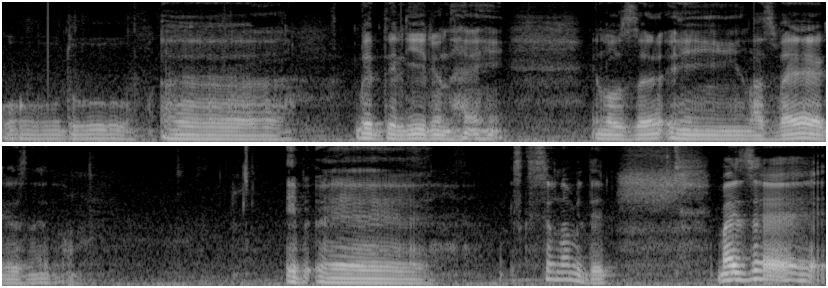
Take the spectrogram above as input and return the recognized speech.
o do uh, Delírio, né? Em, Los, em Las Vegas, né? E, é, esqueci o nome dele. Mas é,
